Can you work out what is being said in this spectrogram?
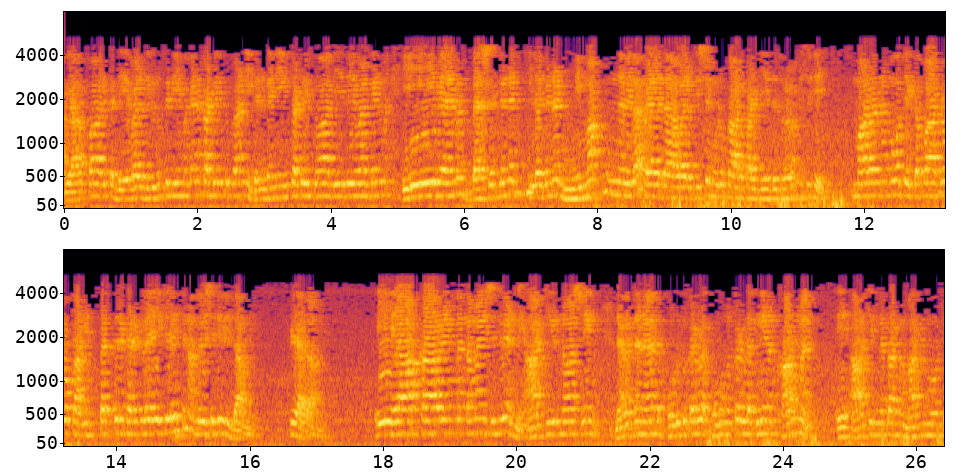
ව්‍යාපාරික දේවල් දිනු කිරීම ගැන කටයුතු කරන්නේ, ඉගෙන ගැනීම කටයුතු ආදී දේවල් ගැන ඊවැම බැසගෙන කිලගෙන නිමක්න වෙලා වැයදාවල් කිසි මුළු කාල පරිච්ඡේද තුළ කිසිදේ මරණ මොහොත එකපාරට අනිත් පැත්තට කරකලා ඒ කියලා හිතන අදෝෂිතී විදාමයි. ක්‍රියාදාමයි. ඒ ආකාරයෙන්ම තමයි සිදුවෙන්නේ. ආචීර්ණ වශයෙන් නැවත නැවත පුරුදු කරලා පුහුණු කරලා තියෙන කර්ම ඒ ආචීර්ණ කරන මරණයට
